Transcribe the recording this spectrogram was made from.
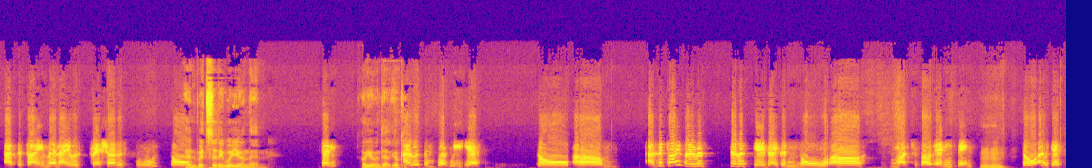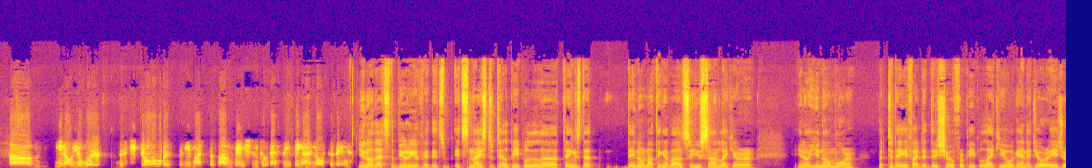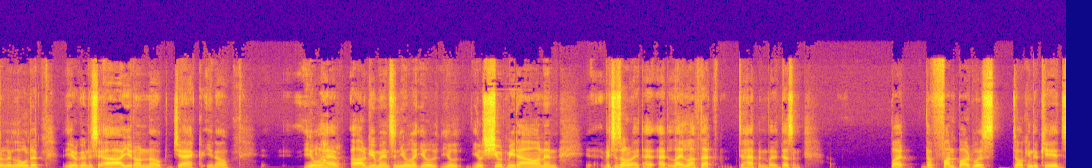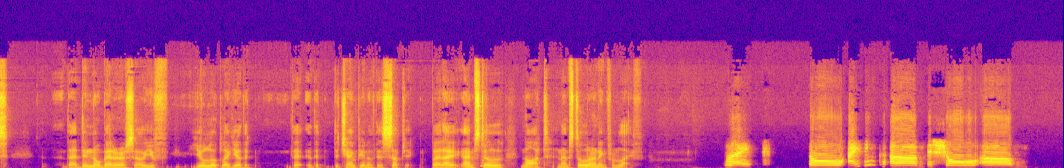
at the time, and I was fresh out of school. So And which city were you in then? Delhi. Oh, you were in Delhi. Okay. I was in Delhi, yes. So um, at the time, I was still a kid. I didn't know uh, much about anything. Mm-hmm. So I guess um, you know, you were the show was pretty much the foundation to everything I know today. You know, that's the beauty of it. It's it's nice to tell people uh, things that they know nothing about, so you sound like you're, you know, you know more. But today, if I did this show for people like you, again at your age or a little older, you're going to say, "Ah, you don't know Jack," you know. You'll have arguments, and you'll you'll you'll you'll shoot me down, and which is all right. I, I I love that to happen, but it doesn't. But the fun part was talking to kids that didn't know better. So you you look like you're the, the the the champion of this subject, but I I'm still not, and I'm still learning from life. Right. So I think um, this show um,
